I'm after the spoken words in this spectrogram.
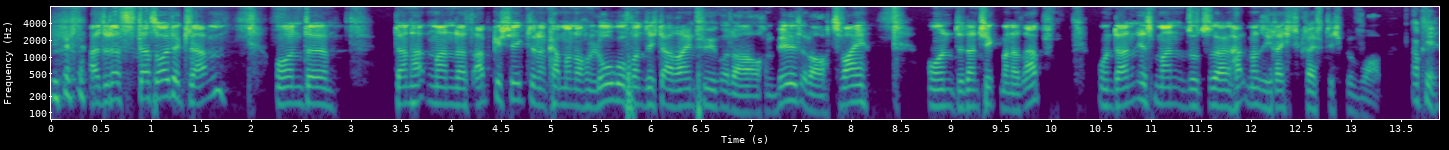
also das, das sollte klappen. Und äh, dann hat man das abgeschickt und dann kann man noch ein Logo von sich da reinfügen oder auch ein Bild oder auch zwei. Und dann schickt man das ab. Und dann ist man sozusagen, hat man sich rechtskräftig beworben. Okay.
